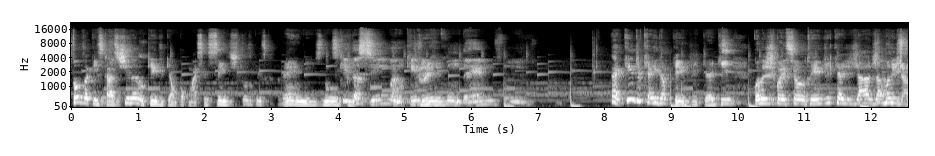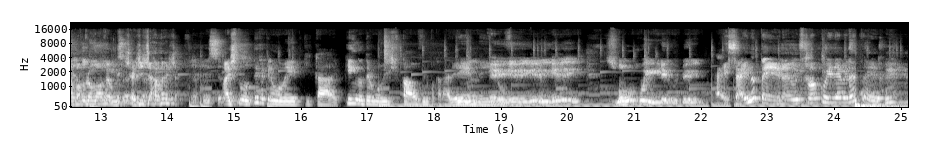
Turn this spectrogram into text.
Todos aqueles caras, tirando o Kendrick, que é um pouco mais recente, todos aqueles caras, que Snoop. ainda assim, mano, Kendrick com Dem foi. É, Kendrick ainda é o Kendrick. É que quando a gente conheceu o Kendrick, a gente já, já, Já manjava, provavelmente. é a gente já manjava. Já conheceu. Mas, tipo, teve aquele momento que, cara, quem não teve um momento de ficar ouvindo pra caralho Eminem? Hey, hey, hey, hey, Smoke weed every day. É, Isso aí não tem, né? O Smoke Weed não tem.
